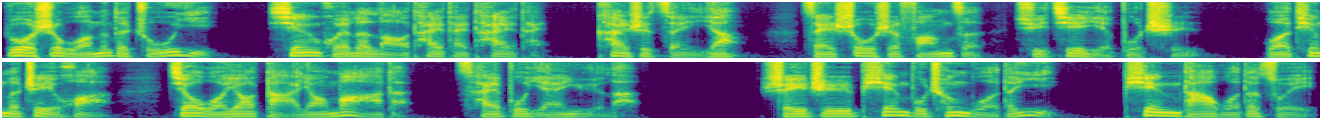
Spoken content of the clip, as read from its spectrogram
若是我们的主意，先回了老太太太太，看是怎样，再收拾房子去接也不迟。我听了这话，教我要打要骂的，才不言语了。谁知偏不称我的意，偏打我的嘴。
